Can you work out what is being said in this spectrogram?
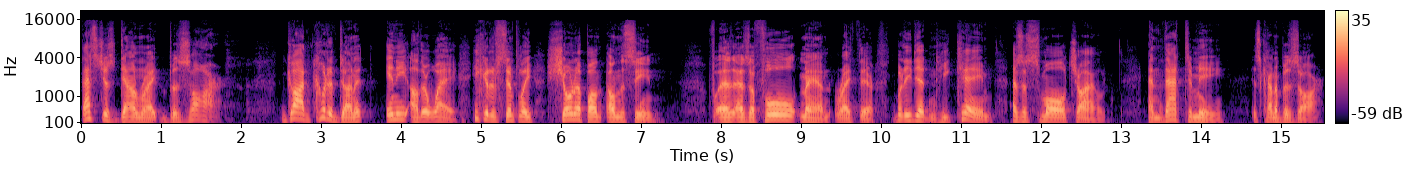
that's just downright bizarre. God could have done it any other way. He could have simply shown up on, on the scene as, a full man right there. But he didn't. He came as a small child. And that to me is kind of bizarre.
